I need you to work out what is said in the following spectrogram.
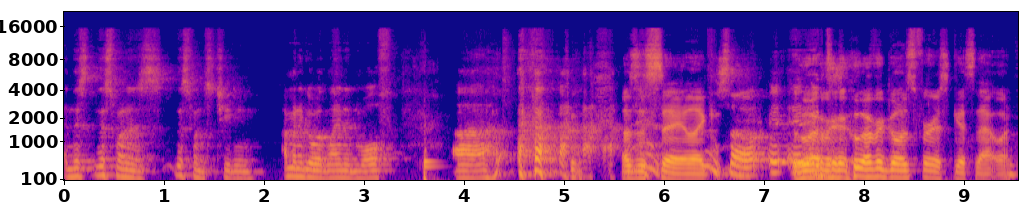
and this this one is this one's cheating. I'm gonna go with Landon Wolf. Uh, I was just say like so it, it, whoever whoever goes first gets that one.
